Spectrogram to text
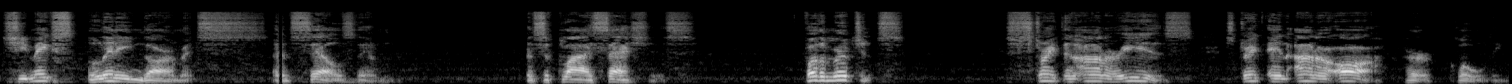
She makes linen garments and sells them, and supplies sashes for the merchants. Strength and honor is, strength and honor are her clothing.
